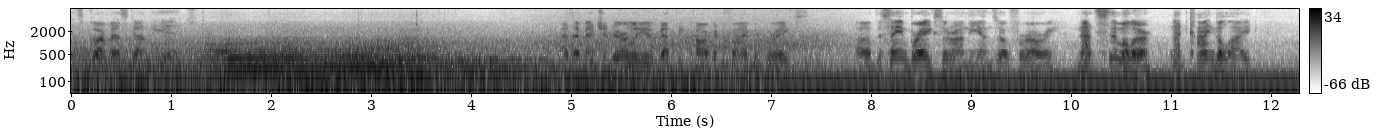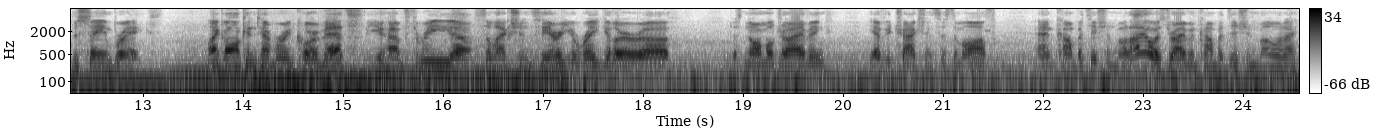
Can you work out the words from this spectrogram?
this Corvette's got the edge. As I mentioned earlier, you've got the carbon fiber brakes. Uh, the same brakes that are on the Enzo Ferrari. Not similar, not kind of like, the same brakes. Like all contemporary Corvettes, you have three uh, selections here. Your regular, uh, just normal driving. You have your traction system off and competition mode. I always drive in competition mode. I,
